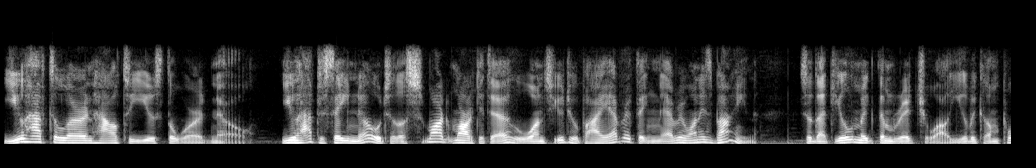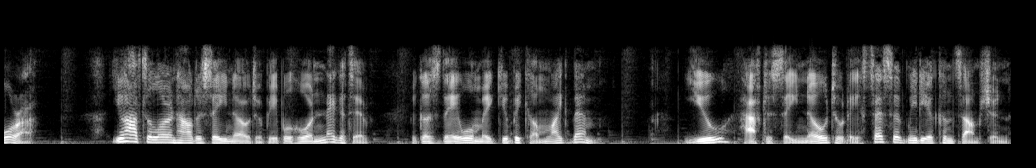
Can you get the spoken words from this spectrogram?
you have to learn how to use the word no. You have to say no to the smart marketer who wants you to buy everything everyone is buying so that you'll make them rich while you become poorer. You have to learn how to say no to people who are negative because they will make you become like them. You have to say no to the excessive media consumption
